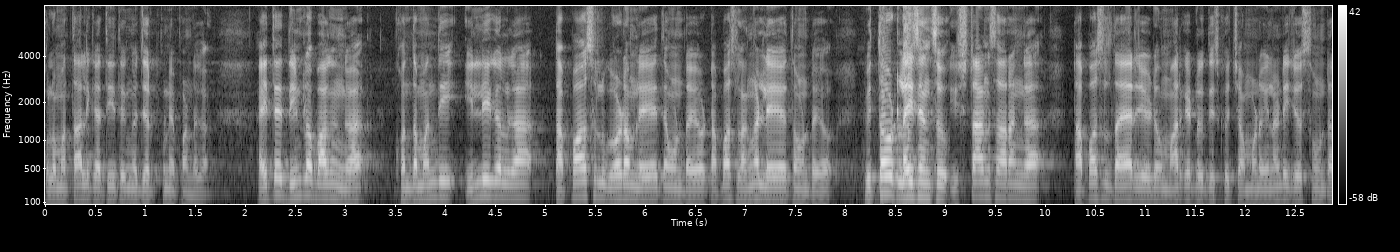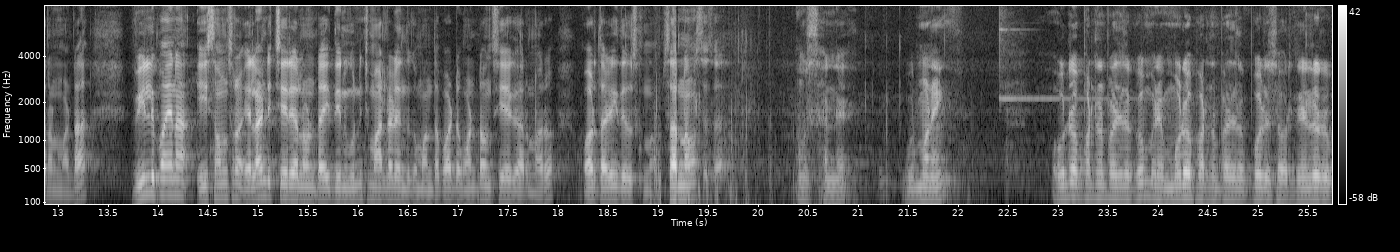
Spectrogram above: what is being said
కులమతాలకి అతీతంగా జరుపుకునే పండుగ. అయితే దీంట్లో భాగంగా కొంతమంది ఇల్లీగల్గా టపాసులు గోడంలు ఏవైతే ఉంటాయో టపాసులు అంగళ్ళు ఏవైతే ఉంటాయో వితౌట్ లైసెన్స్ ఇష్టానుసారంగా టపాసులు తయారు చేయడం మార్కెట్లోకి తీసుకొచ్చి అమ్మడం ఇలాంటివి చేస్తూ ఉంటారనమాట వీళ్ళపైన ఈ సంవత్సరం ఎలాంటి చర్యలు ఉంటాయి? దీని గురించి మాట్లాడేందుకు మనతో పాటు వన్ టౌన్ సీఏ గారు ఉన్నారు. వారితో అడిగి తెలుసుకుందాం. సార్ నమస్తే సార్. నమస్తే అండి. గుడ్ మార్నింగ్ ఒకటో పట్టణ ప్రజలకు మరియు మూడో పట్టణ ప్రజలకు పోలీసు వారికి నెల్లూరు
